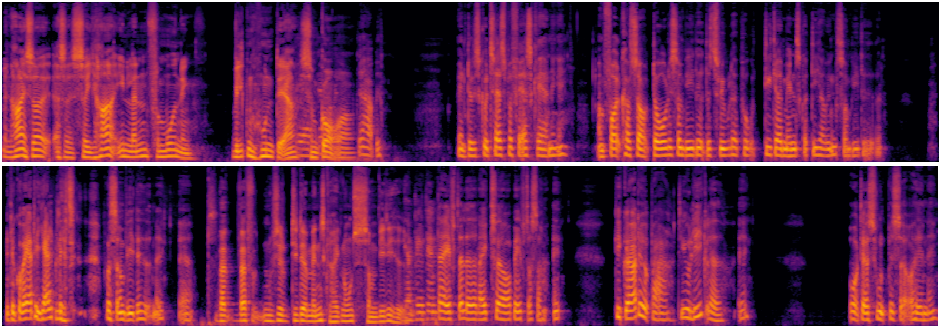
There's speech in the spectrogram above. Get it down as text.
Men har I så, altså, så I har en eller anden formodning, hvilken hund det er, ja, som det går vi. og... Det har vi. Men det skal jo tages på færre skærning, ikke? Om folk har så dårlig samvittighed, det tvivler jeg på. De der mennesker, de har jo ingen samvittighed. Men det kunne være, at det hjalp lidt på samvittigheden, ikke? Ja. Hvad, hvad nu siger du, de der mennesker har ikke nogen samvittighed. Jamen, det er den, der efterlader, der ikke tør op efter sig, ikke? De gør det jo bare. De er jo ligeglade, ikke? Hvor deres hund besøger hende, ikke?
